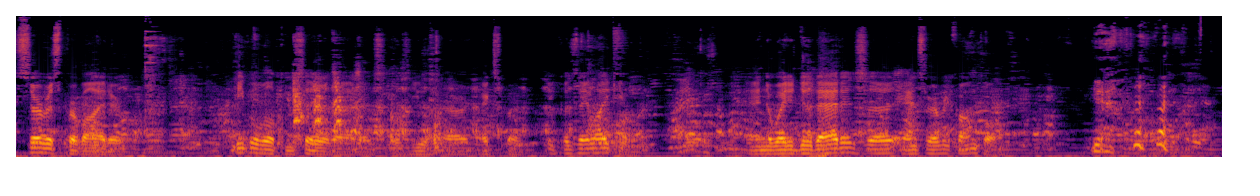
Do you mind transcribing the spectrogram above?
service provider, people will consider that as, as you are an expert because they like you. And the way to do that is uh, answer every phone call. Yeah.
